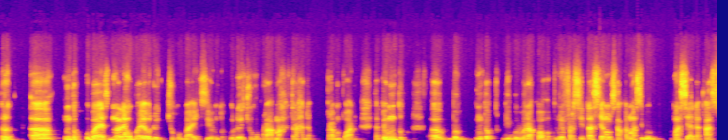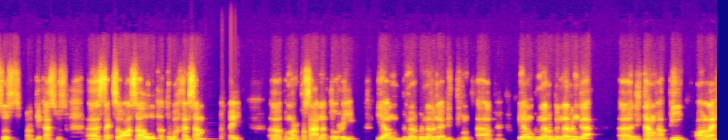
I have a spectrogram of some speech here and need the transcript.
terus uh, untuk Ubaya sebenarnya Ubaya udah cukup baik sih untuk udah cukup ramah terhadap perempuan. Tapi untuk uh, untuk di beberapa universitas yang misalkan masih masih ada kasus seperti kasus uh, seksual assault atau bahkan sampai uh, pemerkosaan atau rape yang benar-benar nggak diting apa yang benar-benar nggak uh, ditanggapi oleh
